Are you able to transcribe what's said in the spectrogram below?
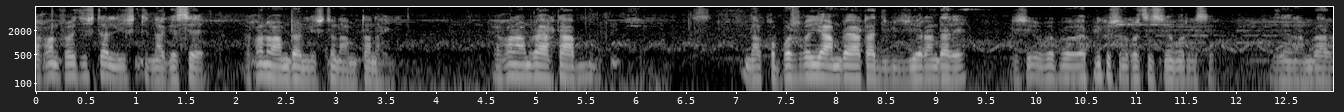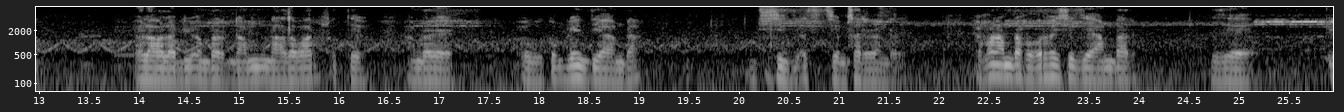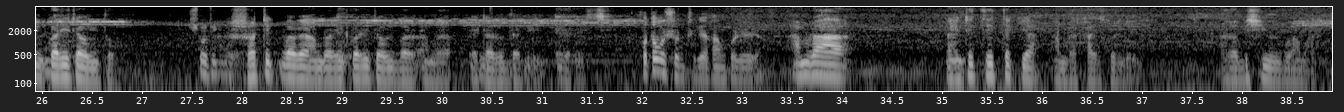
এখন পঁয়ত্রিশটা লিস্ট না গেছে এখনও আমরা লিস্টে নামটা নাই। এখন আমরা একটা না কপস ভাইয়া আমরা একটা জিওর আন্ডারে অ্যাপ্লিকেশন করছি সিএমর কাছে। যে আমরা ওলা ওলা ডি- আমরা নাম না দেওয়ার সত্ত্বে আমরা কমপ্লেন দিয়ে আমরা দিছি সিএম স্যারের আন্ডারে এখন আমরা খবর হয়েছে যে আমরা যে ইনকোয়ারিটা হইত সঠিক সঠিকভাবে আমরা ইনকোয়ারিটা হইবার আমরা এটার দাবি কত বছর থেকে কাম করি? আমরা নাইনটি থ্রি থেকে আমরা কাজ করি? আরও বেশি হইব আমার।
